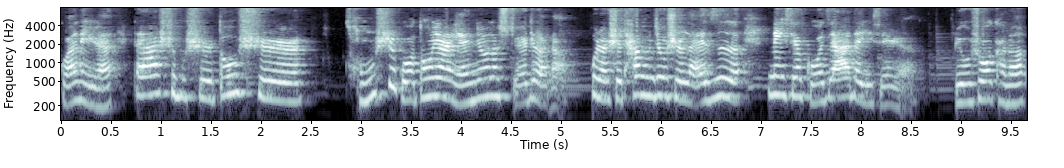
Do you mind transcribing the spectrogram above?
管理员，大家是不是都是？从事过东亚研究的学者呢，或者是他们就是来自那些国家的一些人，比如说可能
